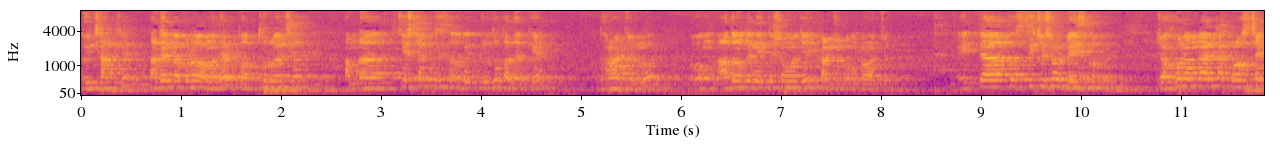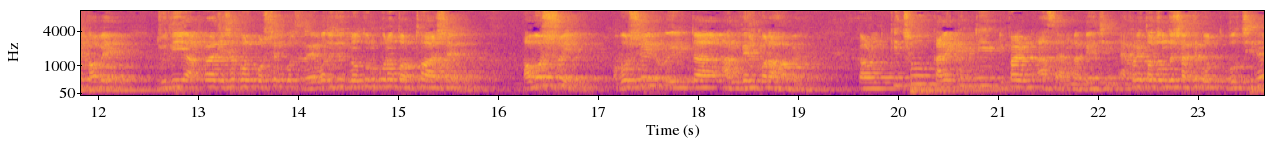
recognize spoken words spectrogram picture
দুই ছাত্রের তাদের ব্যাপারেও আমাদের তথ্য রয়েছে। আমরা চেষ্টা করছি অনেক দ্রুত তাদেরকে ধরার জন্য এবং আদালতের নির্দেশ অনুযায়ী কার্যক্রম করার জন্য। এটা তো সিচুয়েশন বেস করবে। যখন আমরা একটা ক্রস চেক হবে, যদি আপনারা যে সকল কোশ্চেন করছেন, এর মধ্যে যদি নতুন কোনো তথ্য আসে, অবশ্যই অবশ্যই ওইটা আনভেল করা হবে। কারণ কিছু কানেক্টিভিটি ডিফারেন্ট আছে আমরা পেয়েছি। এখনই তদন্তের সাথে বল- বলছি না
